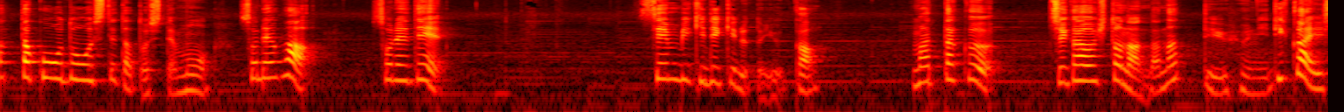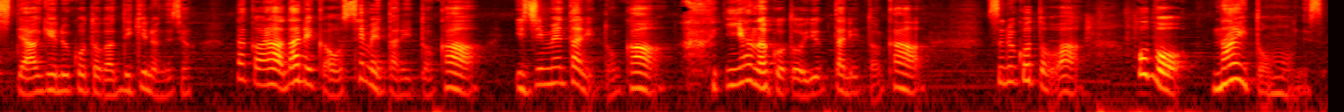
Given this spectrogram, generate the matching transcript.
った行動をしてたとしてもそれはそれで線引きできるというか全く違う人なんだなっていうふうに理解してあげることができるんですよ。だから誰かを責めたりとかいじめたりとか 嫌なことを言ったりとかすることはほぼないと思うんです。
